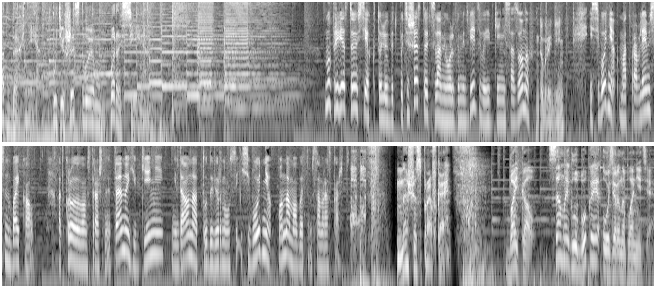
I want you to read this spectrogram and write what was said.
отдохни. Путешествуем по России. Мы приветствуем всех, кто любит путешествовать. С вами Ольга Медведева и Евгений Сазонов. Добрый день. И сегодня мы отправляемся на Байкал. Открою вам страшную тайну. Евгений недавно оттуда вернулся. И сегодня он нам об этом сам расскажет. Наша справка. Байкал – самое глубокое озеро на планете.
